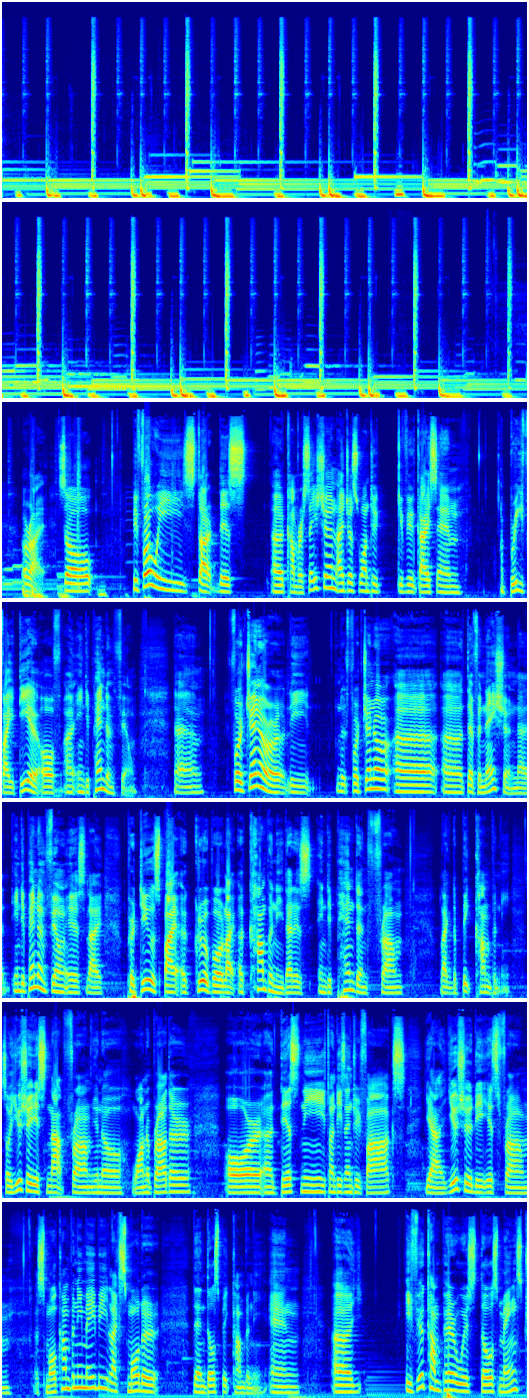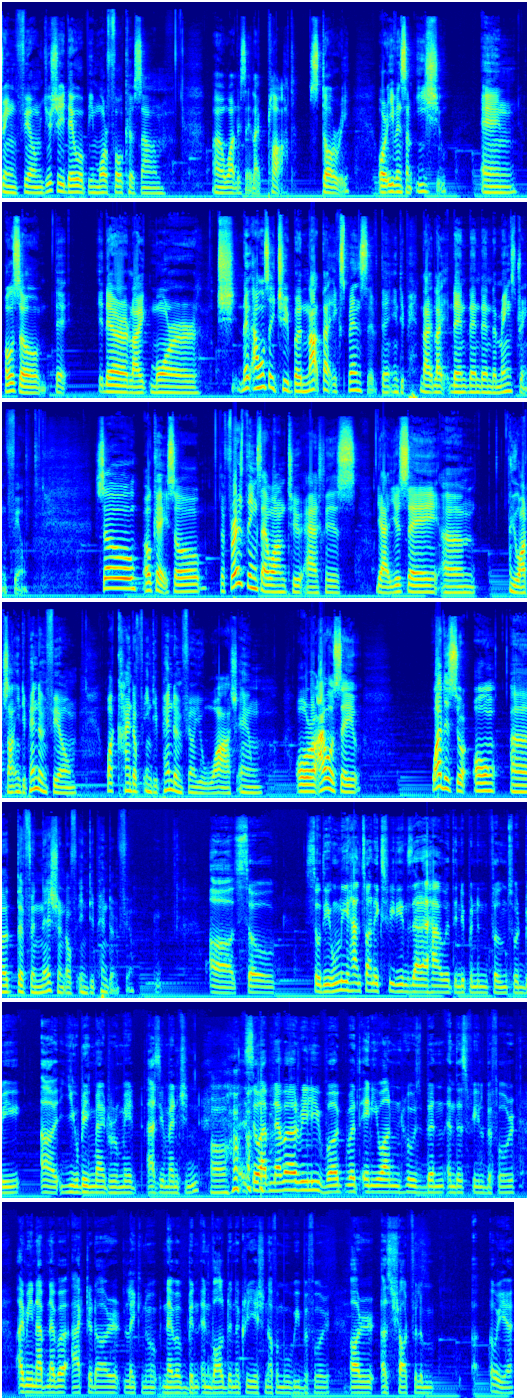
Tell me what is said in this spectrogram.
All right so before we start this uh, conversation, I just want to give you guys um, a brief idea of uh, independent film. Um, for generally, for general uh, uh, definition, that independent film is like produced by a group or like a company that is independent from like the big company. So usually it's not from you know Warner Brother or uh, Disney, 20th Century Fox. Yeah, usually it's from a small company maybe like smaller than those big company. And uh, if you compare with those mainstream film usually they will be more focused on uh, what they say like plot story or even some issue. And also they they're like more cheap, I won't say cheap but not that expensive than independent like, like than, than than the mainstream film. So okay so the first things I want to ask is yeah, you say um, you watch some independent film. What kind of independent film you watch, and or I will say, what is your own uh, definition of independent film? Uh, so so the only hands-on experience that I have with independent films would be uh, you being my roommate, as you mentioned. Oh. so I've never really worked with anyone who's been in this field before. I mean, I've never acted or like you know never been involved in a creation of a movie before or a short film. Uh, oh yeah,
